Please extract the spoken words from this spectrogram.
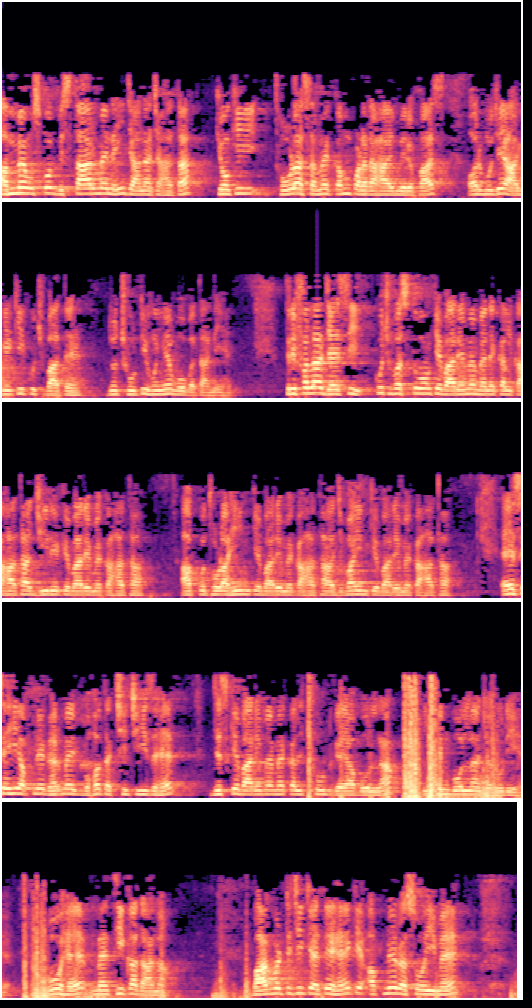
अब मैं उसको विस्तार में नहीं जाना चाहता, क्योंकि थोड़ा समय कम पड़ रहा है मेरे पास, और मुझे आगे की कुछ बातें जो छूटी हुई हैं वो बतानी है। त्रिफला जैसी कुछ वस्तुओं के बारे में मैंने कल कहा था, जीरे के बारे में कहा था, आपको थोड़ा हींग के बारे में कहा था, अजवाइन के बारे में कहा था। ऐसे ही अपने घर में एक बहुत अच्छी चीज़ है जिसके बारे में मैं कल छूट गया बोलना, लेकिन बोलना ज़रूरी है। वो है मेथी का दाना। भागवत जी कहते हैं कि अपने रसोई में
